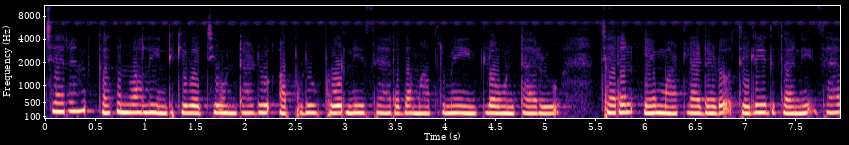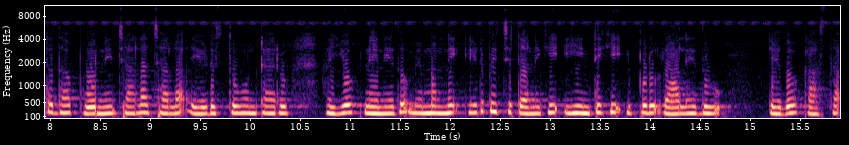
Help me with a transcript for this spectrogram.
చరణ్ గగన్ వాళ్ళ ఇంటికి వచ్చి ఉంటాడు. అప్పుడు పూర్ణి శారద మాత్రమే ఇంట్లో ఉంటారు. చరణ్ ఏం మాట్లాడాడో తెలియదు కానీ శారద పూర్ణి చాలా చాలా ఏడుస్తూ ఉంటారు. అయ్యో నేనేదో మిమ్మల్ని ఏడిపించటానికి ఈ ఇంటికి ఇప్పుడు రాలేదు. ఏదో కాస్త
